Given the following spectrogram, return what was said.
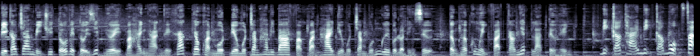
bị cáo Trang bị truy tố về tội giết người và hành hạ người khác theo khoản 1 điều 123 và khoản 2 điều 140 Bộ luật hình sự, tổng hợp khung hình phạt cao nhất là tử hình. Bị cáo Thái bị cáo buộc phạm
